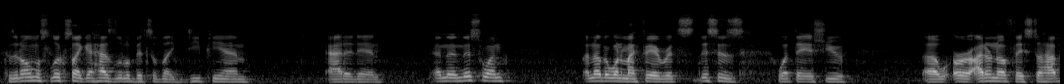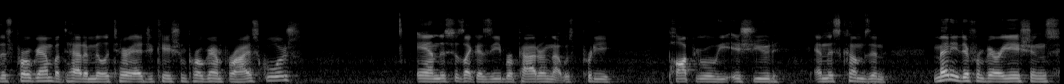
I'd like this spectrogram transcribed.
because it almost looks like it has little bits of like DPM added in. And then this one, another one of my favorites. This is what they issue uh, or I don't know if they still have this program, but they had a military education program for high schoolers. And this is like a zebra pattern that was pretty popularly issued. And this comes in many different variations,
